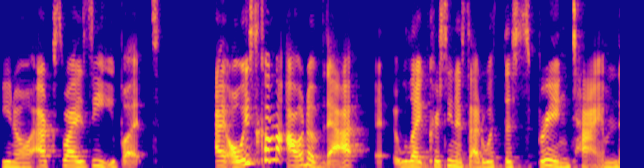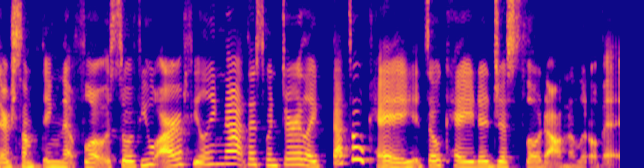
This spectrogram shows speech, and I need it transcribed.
you know, XYZ. But I always come out of that, like Christina said, with the springtime, there's something that flows. So if you are feeling that this winter, like that's okay. It's okay to just slow down a little bit.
